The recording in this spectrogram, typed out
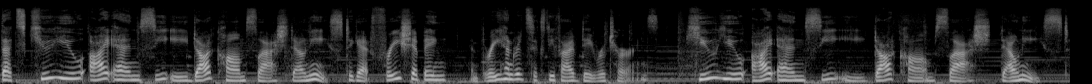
That's q-u-i-n-c-e dot com slash downeast to get free shipping and 365-day returns. q-u-i-n-c-e dot com slash downeast.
